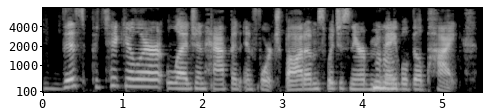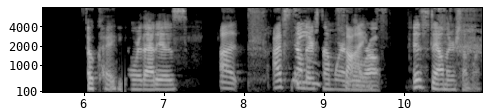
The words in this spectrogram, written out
this particular legend happened in Fourche Bottoms, which is near Mhm. Mabelvale Pike. Okay. You know where that is? Uh, I've Down seen there somewhere in Little Rock. It's down there somewhere.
